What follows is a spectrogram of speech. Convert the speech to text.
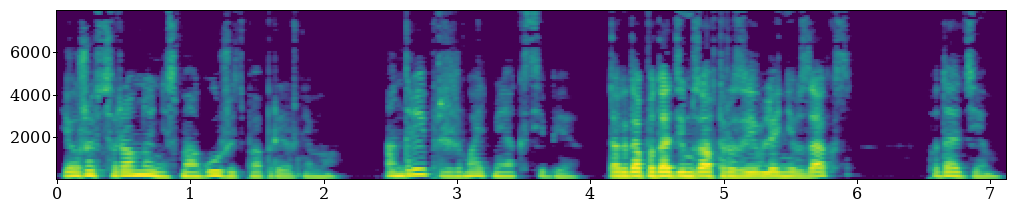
Я уже все равно не смогу жить по-прежнему. Андрей прижимает меня к себе. Тогда подадим завтра заявление в ЗАГС? Подадим.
